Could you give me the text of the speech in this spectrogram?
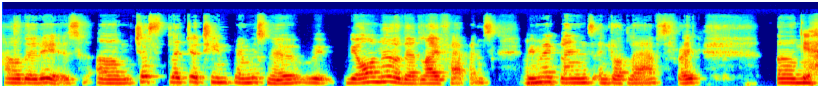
how that is. Um, just let your team members know. We, we all know that life happens. We Mhm. make plans and God laughs, right? Um, Yeah.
